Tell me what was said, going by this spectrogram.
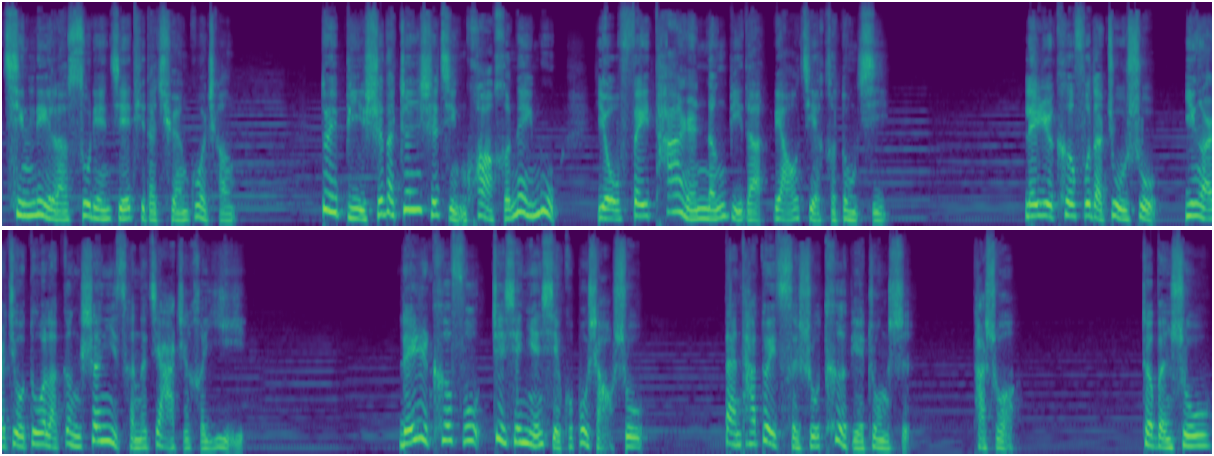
亲历了苏联解体的全过程，对彼时的真实景况和内幕有非他人能比的了解和洞悉。雷日科夫的著述因而就多了更深一层的价值和意义。雷日科夫这些年写过不少书，但他对此书特别重视。他说：“这本书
